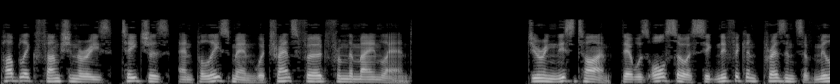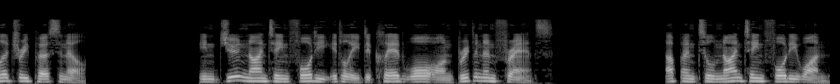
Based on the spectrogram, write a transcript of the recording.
Public functionaries, teachers, and policemen were transferred from the mainland. During this time, there was also a significant presence of military personnel. In June 1940 Italy declared war on Britain and France. Up until 1941,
